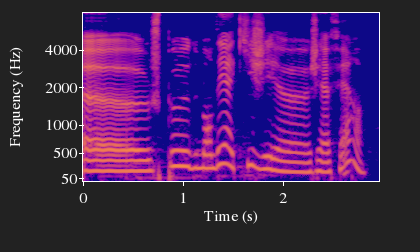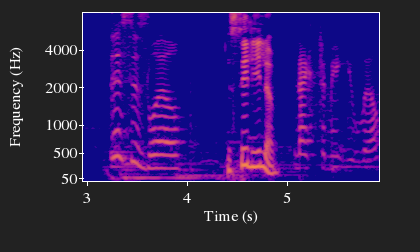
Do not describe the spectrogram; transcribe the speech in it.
Euh, je peux demander à qui j'ai euh, j'ai affaire? This is Lil. C'est Lille. Nice to meet you, Lil.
